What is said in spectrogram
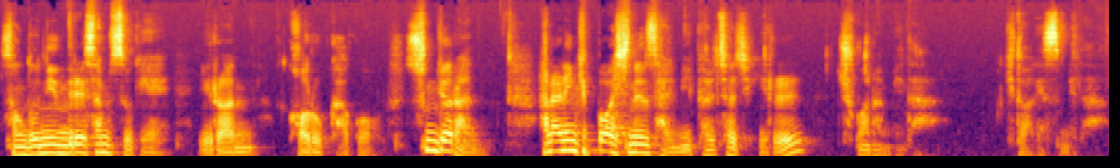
성도님들의 삶 속에 이런 거룩하고 순결한 하나님 기뻐하시는 삶이 펼쳐지기를 축원합니다. 기도하겠습니다.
